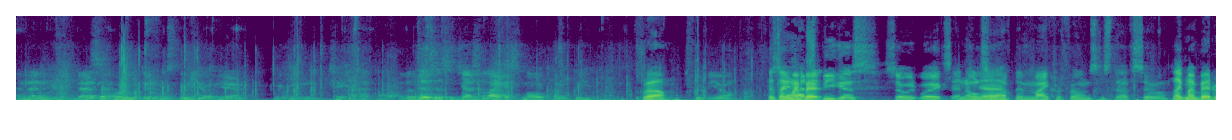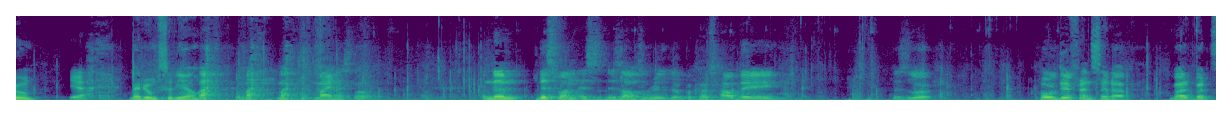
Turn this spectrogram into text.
And then there's a whole different studio here. We can check that out. But this is just like a small concrete Well, studio. it's like They my bed, speakers, so it works, and also Yeah. have the microphones and stuff. So like my bedroom, yeah, bedroom studio. mi- mi- mi- mine as well. And then this one is, is also really good because how they just look whole different setup, but but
